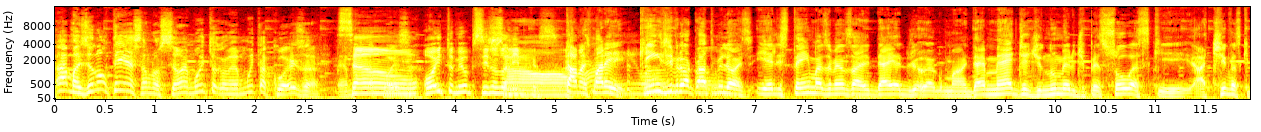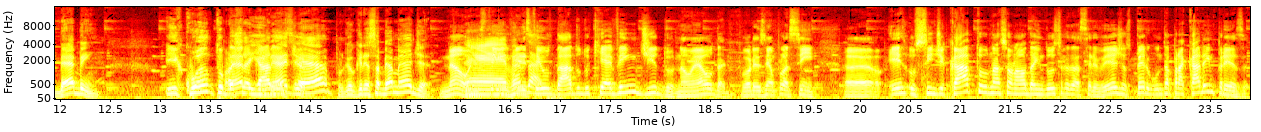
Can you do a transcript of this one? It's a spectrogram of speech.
Ah, mas eu não tenho essa noção, é, muito, é muita coisa. É muita São coisa. 8 mil piscinas Olímpicas. Tá, mas parei. 15,4 bilhões. E eles têm mais ou menos a ideia de uma ideia média de número de pessoas que ativas que bebem? E quanto Pra bebe em nesse- média? É, porque eu queria saber a média. Não, eles, É, têm, eles têm o dado do que é vendido, não é o da, Por exemplo, assim, e- o Sindicato Nacional da Indústria das Cervejas pergunta pra cada empresa:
